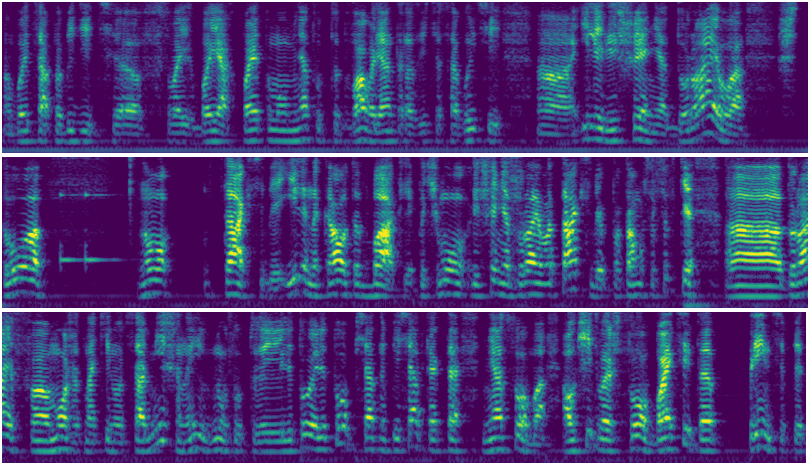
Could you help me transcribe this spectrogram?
бойца победить э, в своих боях. Поэтому у меня тут два варианта развития событий. Э, или решение Дураева, что, ну, так себе, или нокаут от Бакли. Почему решение Дураева так себе? Потому что все-таки э, Дураев э, может накинуть сабмишин, и ну тут или то, или то, 50 на 50 как-то не особо. А учитывая, что бойцы-то в принципе,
